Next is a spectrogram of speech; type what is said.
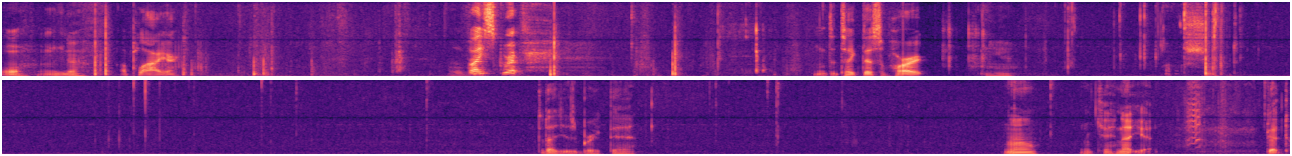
Oh, I need a, a plier. A vice grip Need to take this apart. Yeah. Oh, shoot. Did I just break that? No? Okay, not yet. Good.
